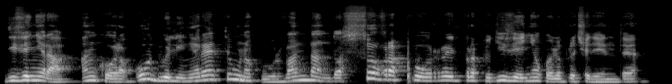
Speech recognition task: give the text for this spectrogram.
disegnerà ancora o due linee rette o una curva, andando a sovrapporre il proprio disegno a quello precedente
